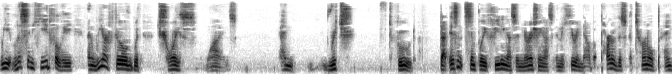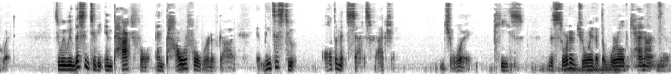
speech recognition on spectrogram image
We listen heedfully and we are filled with choice wines and rich food that isn't simply feeding us and nourishing us in the here and now, but part of this eternal banquet. So when we listen to the impactful and powerful word of God, it leads us to ultimate satisfaction, joy, peace, the sort of joy that the world cannot give,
